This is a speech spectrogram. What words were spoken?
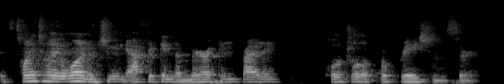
it's 2021, which you mean African American Friday? Cultural appropriation, sir.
